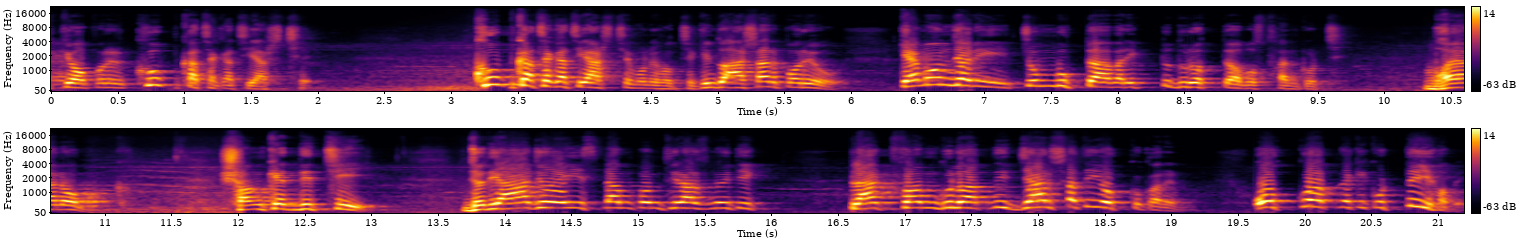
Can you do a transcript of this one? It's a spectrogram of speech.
একে অপরের খুব কাছাকাছি আসছে। খুব কাছাকাছি আসছে মনে হচ্ছে, কিন্তু আসার পরেও কেমন জানি চুম্বুকটা আবার একটু দূরত্বে অবস্থান করছে। ভয়ানক। সংকেত দিচ্ছি, যদি আজও এই ইসলামপন্থী রাজনৈতিক প্ল্যাটফর্মগুলো আপনি যার সাথেই ঐক্য করেন, ঐক্য আপনাকে করতেই হবে।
